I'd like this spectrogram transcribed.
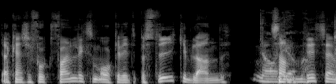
jag kanske fortfarande liksom åker lite på stryk ibland. Ja. Samtidigt, sen,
